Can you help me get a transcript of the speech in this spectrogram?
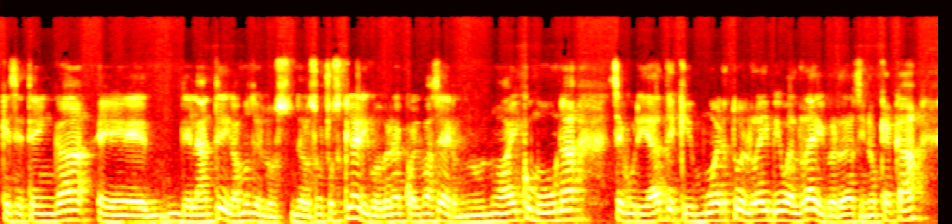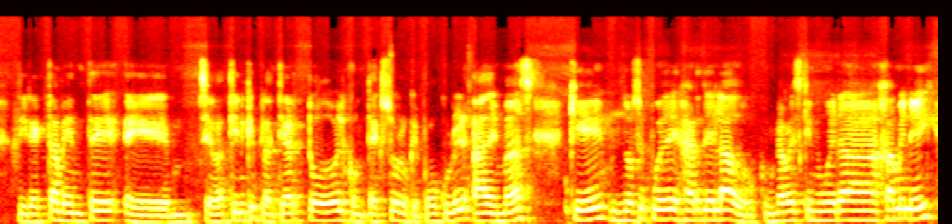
que se tenga delante, digamos, de los, de los otros clérigos, ¿verdad? ¿Cuál va a ser? No, no hay como una seguridad de que muerto el rey, viva el rey, ¿verdad? Sino que acá directamente eh, se tiene que plantear todo el contexto de lo que puede ocurrir. Además, que no se puede dejar de lado, una vez que muera Jamenei,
